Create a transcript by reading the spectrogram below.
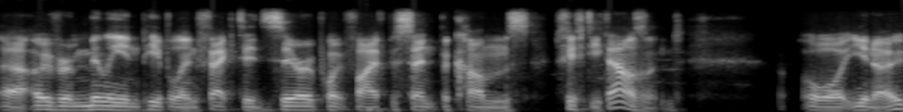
uh, over a million people infected, zero point five percent becomes fifty thousand or you know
